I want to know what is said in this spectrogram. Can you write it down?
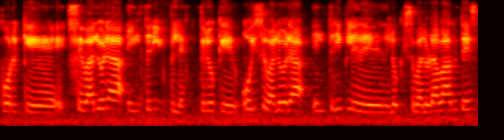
porque se valora el triple. Creo que hoy se valora el triple de, lo que se valoraba antes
